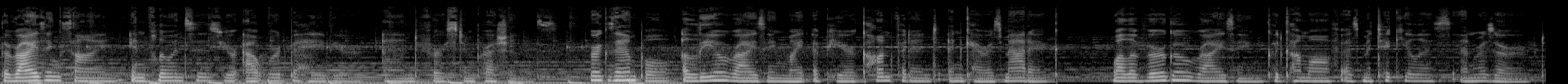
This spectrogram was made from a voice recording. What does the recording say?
the rising sign influences your outward behavior and first impressions. For example, a Leo rising might appear confident and charismatic, while a Virgo rising could come off as meticulous and reserved.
